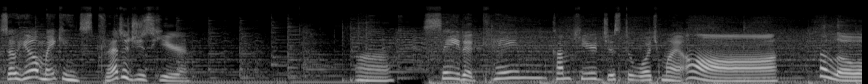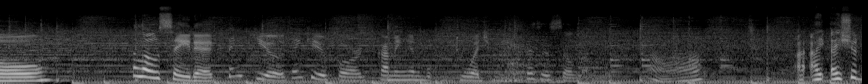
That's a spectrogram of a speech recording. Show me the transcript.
So you're making strategies here. Uh, Seda came, come here just to watch my. Aww. Hello. Hello, Sadek. Thank you. Thank you for coming in w- to watch me. This is so lovely. Aww. I, I, I should.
